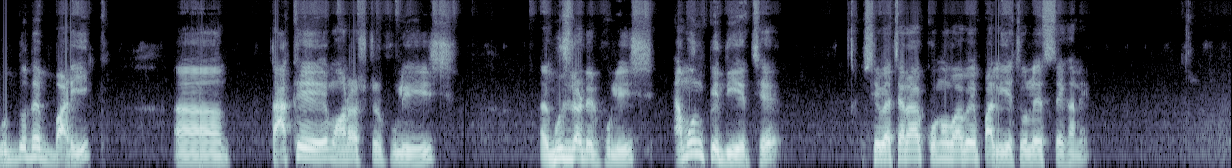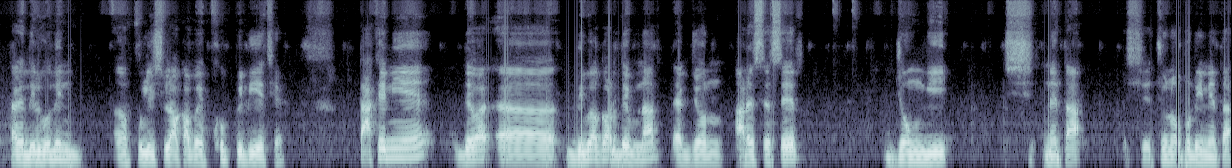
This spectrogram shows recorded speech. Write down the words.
বুদ্ধদেব বারিক তাকে মহারাষ্ট্রের পুলিশ গুজরাটের পুলিশ এমন পে দিয়েছে, সে বেচারা কোনোভাবে পালিয়ে চলে এসছে এখানে। তাকে দীর্ঘদিন পুলিশ লকআপে খুব পিটিয়েছে। তাকে নিয়ে দেবা দিবাকর দেবনাথ একজন আরএসএস এর জঙ্গি নেতা, সে চুনোপুটি নেতা।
